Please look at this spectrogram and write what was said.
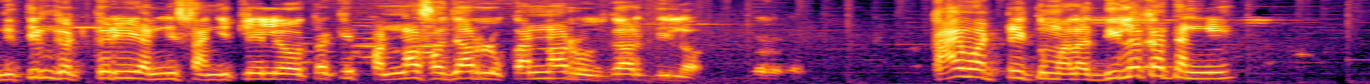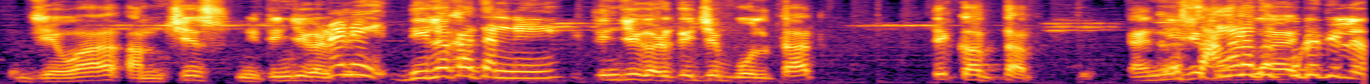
नितीन गडकरी यांनी सांगितलेलं होतं की पन्नास हजार लोकांना रोजगार दिलं. काय वाटतंय तुम्हाला? दिलं का त्यांनी? जेव्हा आमचे नितीनजी नाही गडकरी नाही दिलं का त्यांनी? नितीनजी गडकरी जे बोलतात ते करतात. त्यांनी जे सांगा ना तर कुठे दिलं?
